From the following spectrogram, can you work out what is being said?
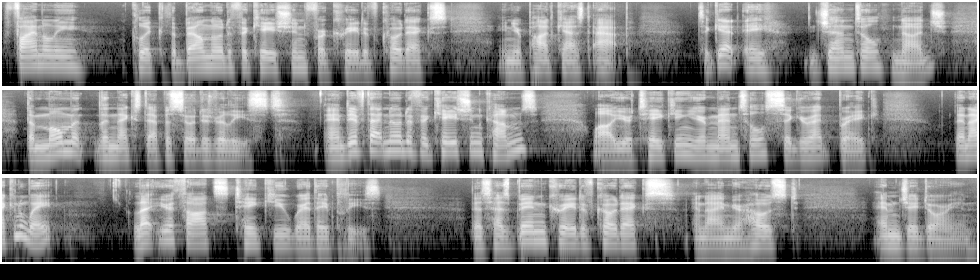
Finally, click the bell notification for Creative Codex in your podcast app to get a gentle nudge the moment the next episode is released. And if that notification comes while you're taking your mental cigarette break, then I can wait. Let your thoughts take you where they please. This has been Creative Codex, and I am your host, MJ Dorian.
